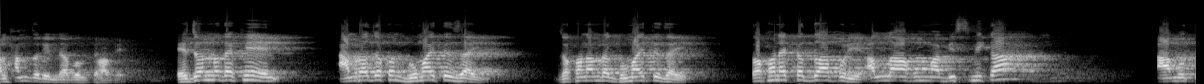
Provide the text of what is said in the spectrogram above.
আলহামদুলিল্লাহ বলতে হবে। এজন্য দেখেন, আমরা যখন ঘুমাইতে যাই, যখন আমরা ঘুমাইতে যাই, তখন একটা দোয়া পড়ি আল্লাহ বিস্মিকা আমত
